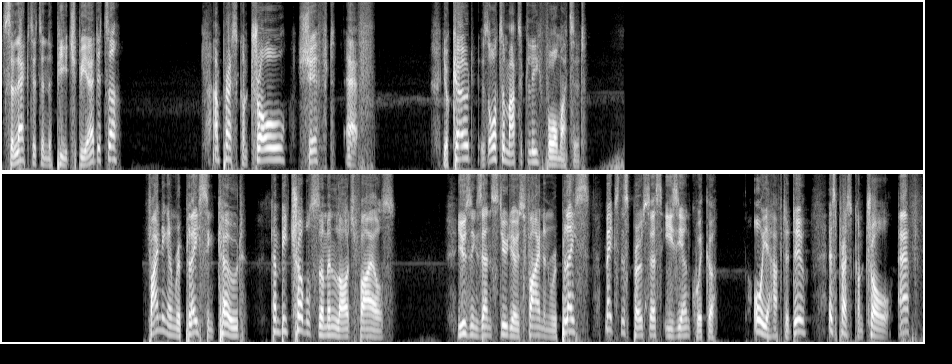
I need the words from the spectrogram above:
select it in the PHP editor and press Ctrl Shift F. Your code is automatically formatted. Finding and replacing code can be troublesome in large files. Using Zend Studio's Find and Replace makes this process easier and quicker. All you have to do is press Ctrl F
